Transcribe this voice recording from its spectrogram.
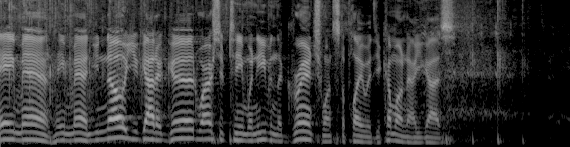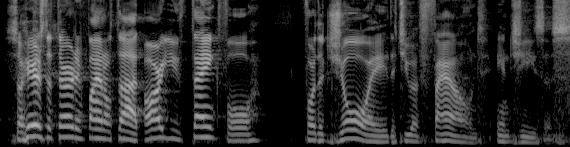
Amen. Amen. You know you got a good worship team when even the Grinch wants to play with you. Come on now, you guys. So here's the third and final thought. Are you thankful for the joy that you have found in Jesus?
